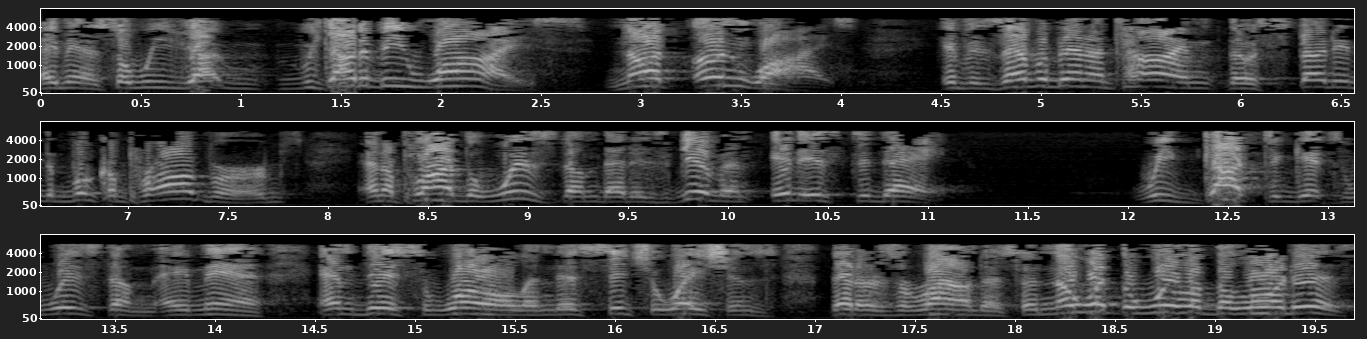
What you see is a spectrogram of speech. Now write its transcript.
Amen. So we got, we got to be wise, not unwise. If there's ever been a time to study the book of Proverbs and apply the wisdom that is given, it is today. We've got to get wisdom, amen, in this world and this situations that are around us. So know what the will of the Lord is.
